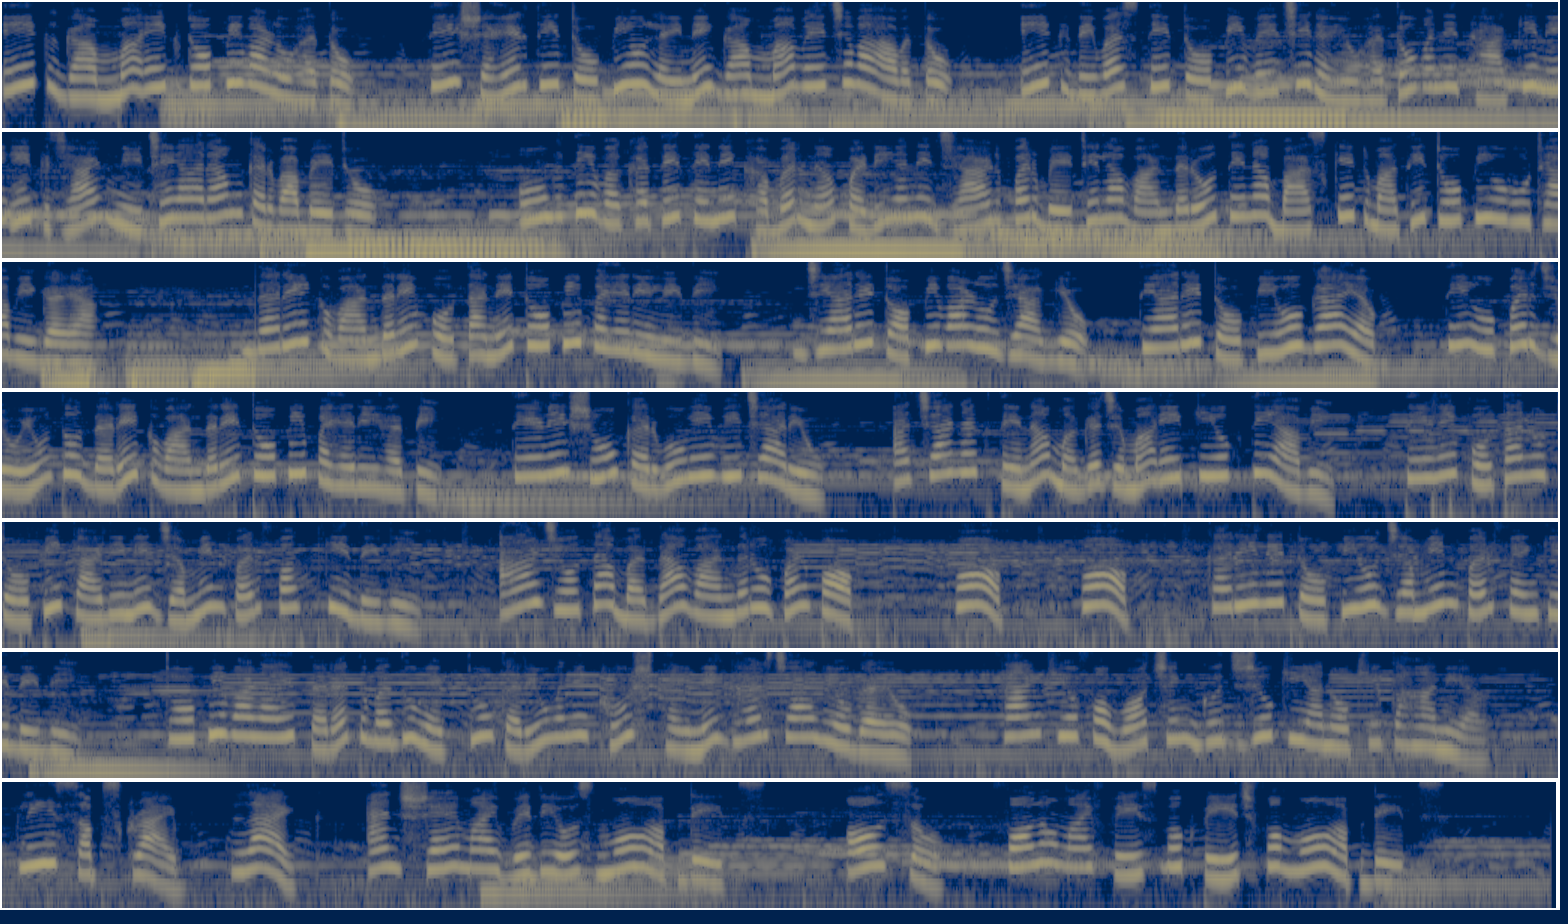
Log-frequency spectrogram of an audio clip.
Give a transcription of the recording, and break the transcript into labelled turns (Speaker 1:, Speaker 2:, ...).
Speaker 1: એક ગામમાં એક ટોપીવાળો હતો. તે શહેરથી ટોપીઓ લઈને ગામમાં વેચવા આવતો. એક દિવસ તે ટોપી વેચી રહ્યો હતો અને થાકીને એક ઝાડ નીચે આરામ કરવા બેઠો. ઊંઘતી વખતે તેને ખબર ન પડી અને ઝાડ પર બેઠેલા વાંદરો તેના બાસ્કેટમાંથી ટોપીઓ ઉઠાવી ગયા. દરેક વાંદરે પોતાને ટોપી પહેરી લીધી. જ્યારે ટોપીવાળો જાગ્યો ત્યારે ટોપીઓ ગાયબ. તે ઉપર જોયું તો દરેક વાંદરે ટોપી પહેરી હતી. તેણે શું કરવું એ વિચાર્યું. અચાનક તેના મગજમાં એક યુક્તિ આવી. તેણે પોતાનું ટોપી કાઢીને જમીન પર ફંકી દીધી. આ જોતા બધા વાંદરો પણ પોપ પોપ પોપ કરીને ટોપીઓ જમીન પર ફેંકી દીધી. ટોપીવાળાએ તરત બધું એકઠું કર્યું અને ખુશ થઈને ઘર ચાલ્યો ગયો. Thank you for watching Gujju Ki Anokhi Kahaniya. Please subscribe, like, and share my videos more updates. Also, follow my Facebook page for more updates.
